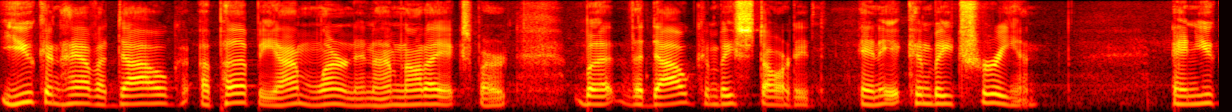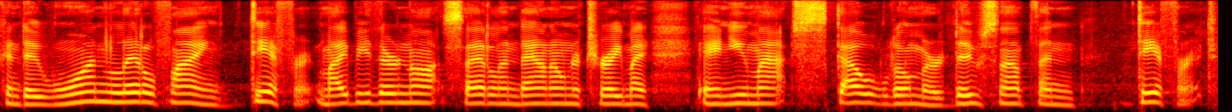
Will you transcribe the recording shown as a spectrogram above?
You can have a dog, a puppy. I'm learning. I'm not an expert, but the dog can be started, and it can be treeing, and you can do one little thing different. Maybe they're not settling down on the tree, and you might scold them or do something different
